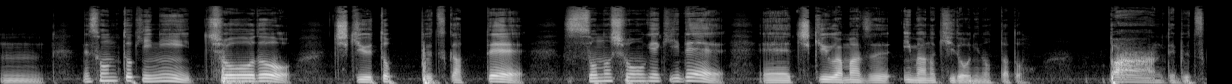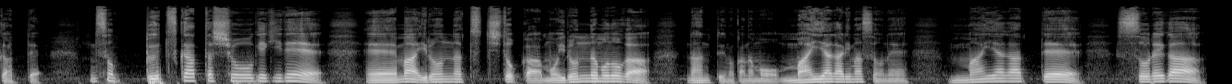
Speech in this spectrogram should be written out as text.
うん。で、その時にちょうど地球とぶつかって、その衝撃で、えー地球はまず今の軌道に乗ったと。バーンってぶつかって。でそのぶつかった衝撃で、えーまあいろんな土とか、もういろんなものが、なんていうのかな、もう舞い上がりますよね。舞い上がって、それが、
